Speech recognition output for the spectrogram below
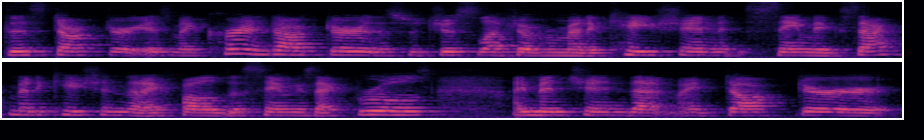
this doctor is my current doctor. This was just leftover medication, same exact medication that I followed the same exact rules. I mentioned that my doctor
